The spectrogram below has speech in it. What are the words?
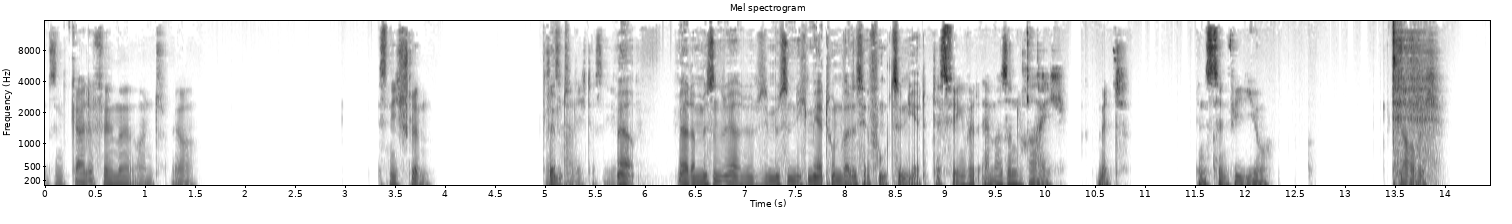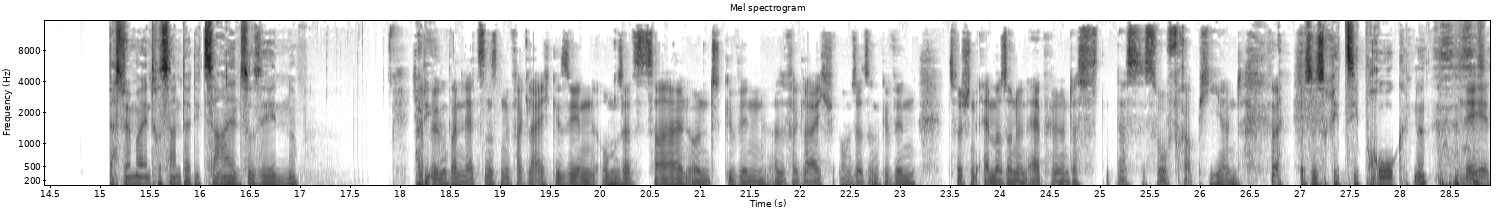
es sind geile Filme und ja. Ist nicht schlimm. Dann Stimmt. zahle ich das eben. Ja. Ja, dann müssen sie, ja, sie müssen nicht mehr tun, weil es ja funktioniert. Deswegen wird Amazon reich mit Instant Video. Glaube ich. Das wäre mal interessant, da die Zahlen zu sehen, ne? Ich habe irgendwann letztens einen Vergleich gesehen, Umsatzzahlen und Gewinn, also Vergleich Umsatz und Gewinn zwischen Amazon und Apple und das, das ist so frappierend. Das ist reziprok, ne? nee,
